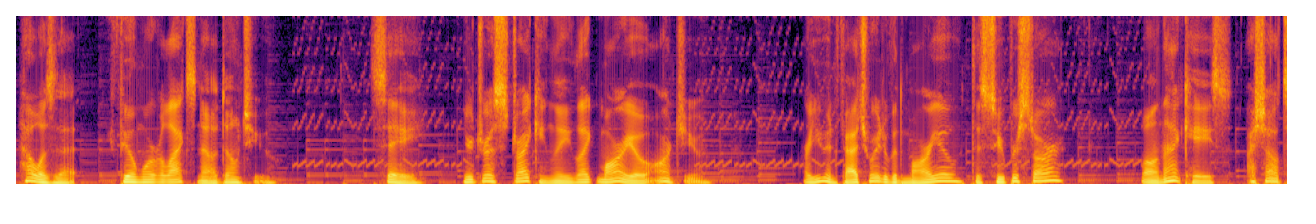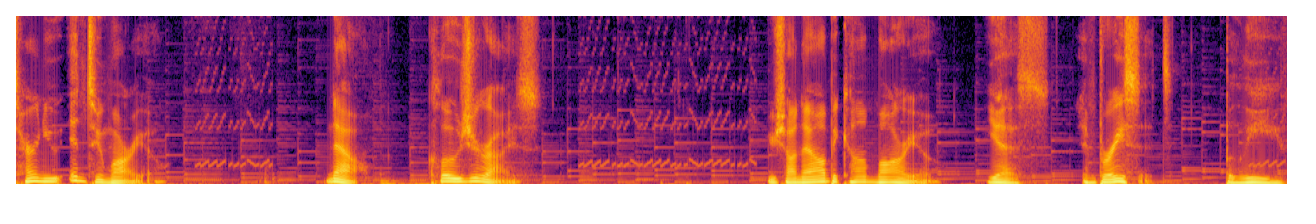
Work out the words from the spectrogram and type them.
How was that? You feel more relaxed now, don't you? Say, you're dressed strikingly like Mario, aren't you? Are you infatuated with Mario, the superstar? Well, in that case, I shall turn you into Mario. Now, close your eyes. You shall now become Mario. Yes, embrace it. Believe.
